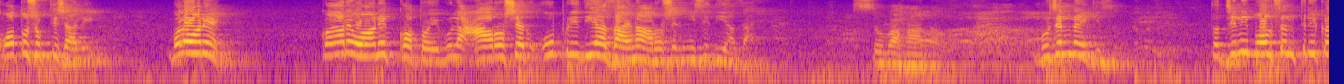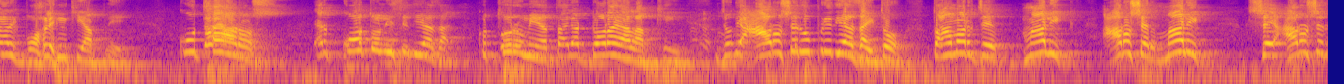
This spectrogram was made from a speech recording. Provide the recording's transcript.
কত শক্তিশালী? বলে, অনেক। আরে, অনেক কত? এগুলো আরসের উপরি দিয়া যায় না আরসের নিচে দিয়া যায়। সুবাহান বুঝেন নাই কিছু? তো যিনি বলছেন, তিনি আরে, বলেন কি আপনি? কোথায় আরস এর কত নিচে দিয়া যায়? তোর মিয়া, তাইলে ডরায় আলাপ কি? যদি আরসের উপরে দিয়া যাইতো, তো আমার যে মালিক আরসের মালিক সেই আরসের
